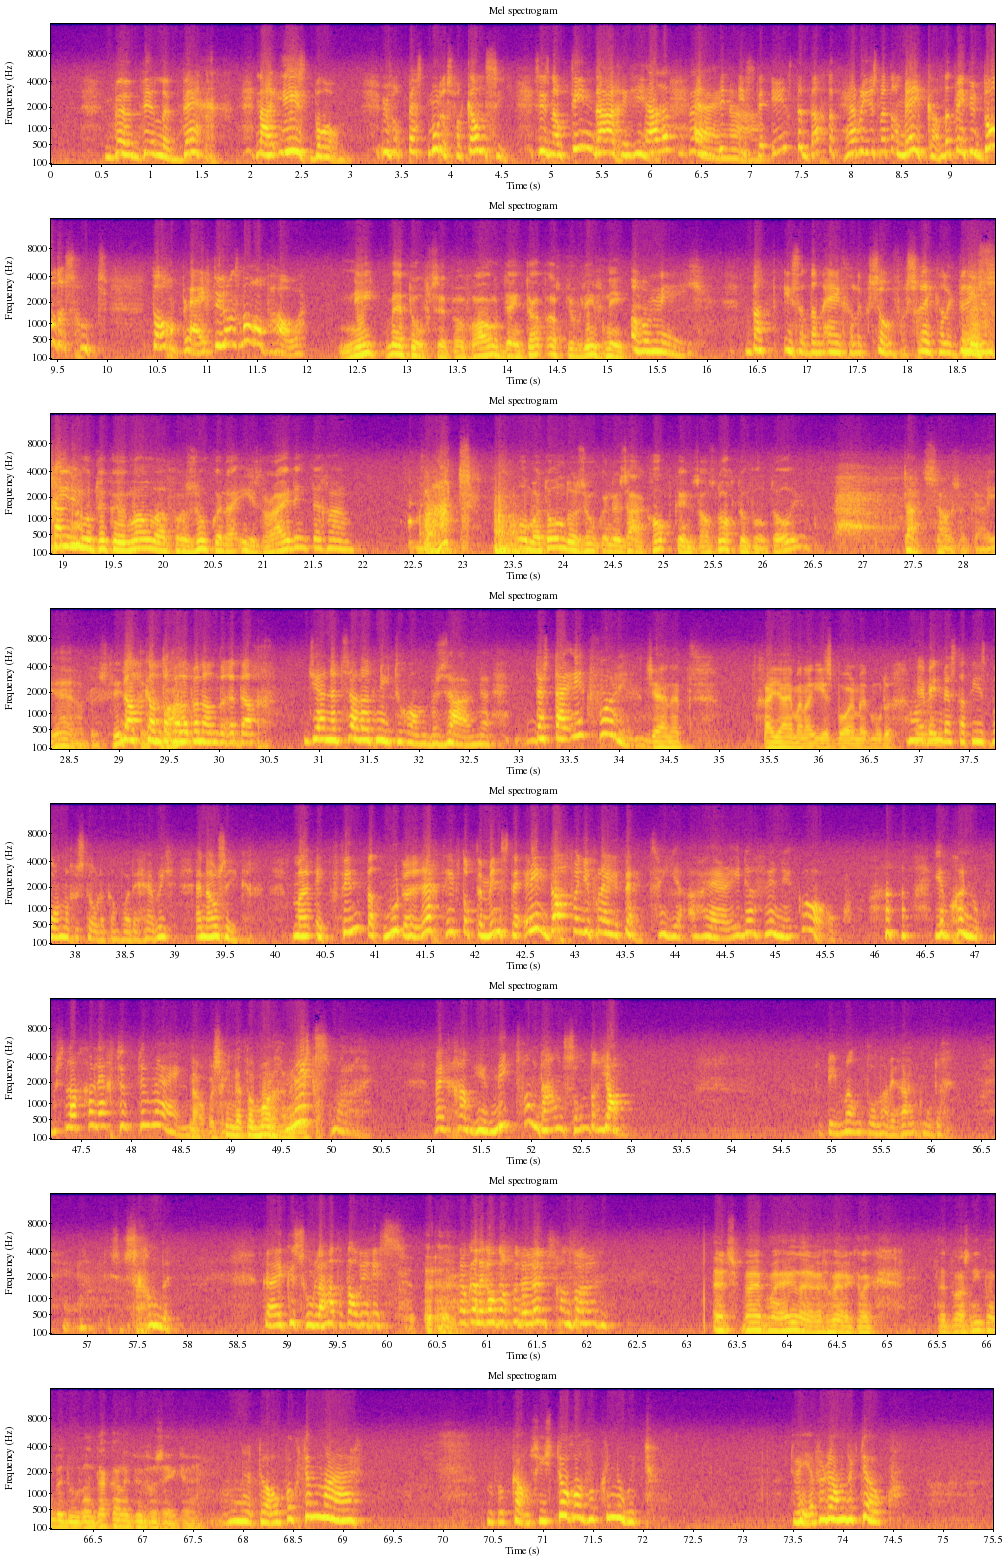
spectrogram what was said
We willen weg. Naar Eastbourne. U verpest moeders vakantie. Ze is nou tien dagen hier. Elf en dit is de eerste dag dat Harry eens met haar mee kan. Dat weet u donders goed. Toch blijft u ons maar ophouden. Niet met opzet, mevrouw. Denk dat alstublieft niet. Oh nee. Wat is er dan eigenlijk zo verschrikkelijk dringend dat Misschien u... moet ik uw man wel verzoeken naar East Riding te gaan. Wat? Om het onderzoek in de zaak Hopkins alsnog te voltooien. Dat zou zijn carrière beslist. Dat kan toch wel op een andere dag. Janet zal het niet erom bezuinen. Daar sta ik voor in. Janet, ga jij maar naar Eastbourne met moeder. Jij weet best dat Eastbourne gestolen kan worden, Harry. En nou zeker. Maar ik vind dat moeder recht heeft op tenminste één dag van je vrije tijd. Ja, Harry, dat vind ik ook. Je hebt genoeg beslag gelegd op de mijn. Nou, misschien dat we morgen... eens- Niks morgen. Wij gaan hier niet vandaan zonder jou. Doe die mantel maar weer uit, moeder. Het is een schande. Kijk eens hoe laat het alweer is. Nou kan ik ook nog voor de lunch gaan zorgen. Het spijt me heel erg, werkelijk. Het was niet mijn bedoeling, dat kan ik u verzekeren. Dat hoop ik dan maar. Mijn vakantie is toch al verknoeid. Het weer verandert ook.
